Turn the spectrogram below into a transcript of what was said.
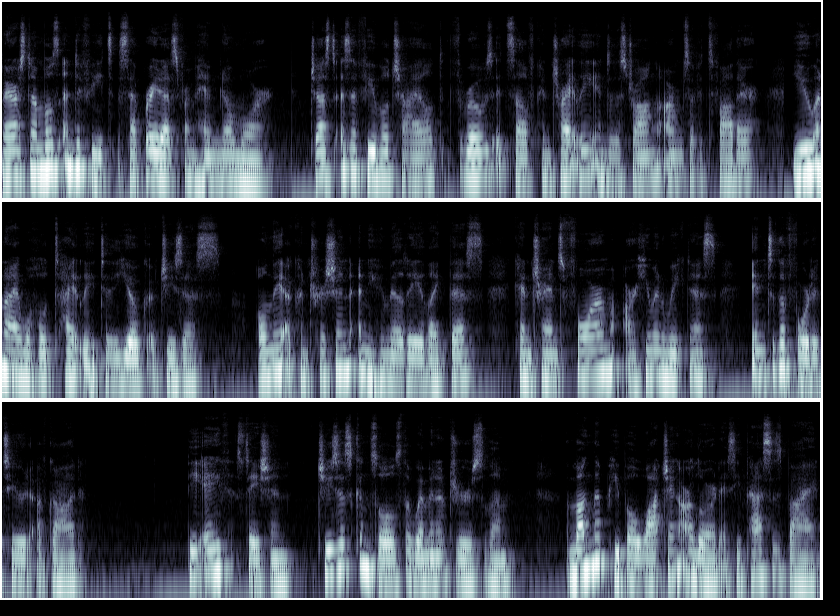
May our stumbles and defeats separate us from him no more. Just as a feeble child throws itself contritely into the strong arms of its father, you and I will hold tightly to the yoke of Jesus. Only a contrition and humility like this can transform our human weakness into the fortitude of God. The eighth station Jesus consoles the women of Jerusalem. Among the people watching our Lord as he passes by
